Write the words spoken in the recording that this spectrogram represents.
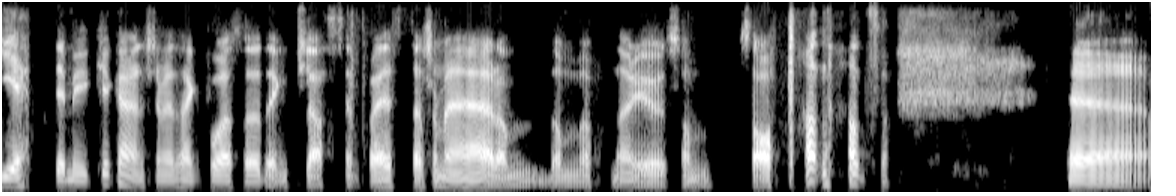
jättemycket kanske med tanke på alltså den klassen på hästar som är här. De, de öppnar ju som satan alltså. Eh,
